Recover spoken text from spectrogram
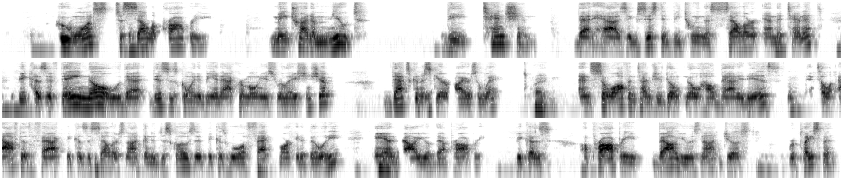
who wants to sell a property may try to mute the tension that has existed between the seller and the tenant because if they know that this is going to be an acrimonious relationship that's going to scare buyers away Right. And so oftentimes you don't know how bad it is until after the fact because the seller's not going to disclose it because it will affect marketability and value of that property. Because a property value is not just replacement,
